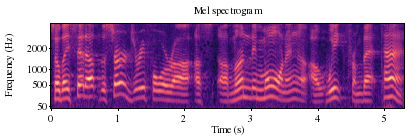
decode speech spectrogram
So they set up the surgery for uh, a, a, Monday morning, a, a, week from that time.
